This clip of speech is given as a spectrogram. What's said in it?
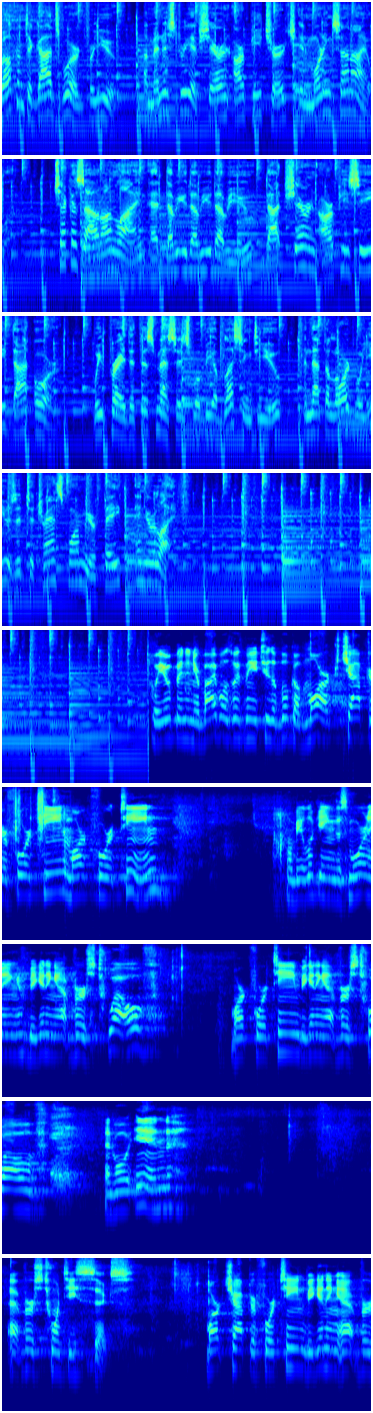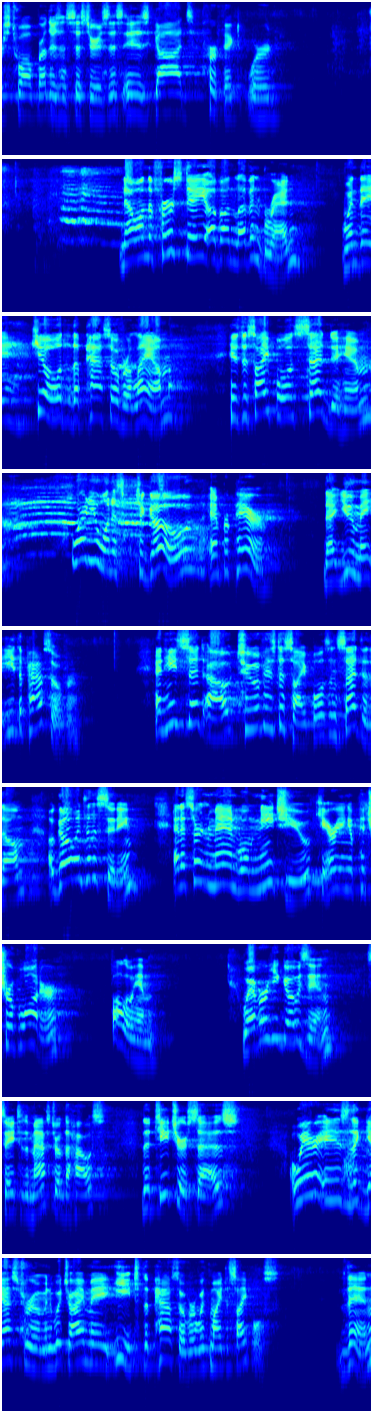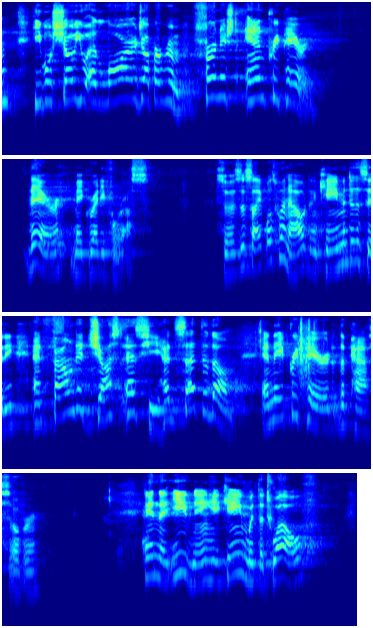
Welcome to God's Word for You, a ministry of Sharon RP Church in Morning Sun, Iowa. Check us out online at www.sharonrpc.org. We pray that this message will be a blessing to you and that the Lord will use it to transform your faith and your life. Will you open in your Bibles with me to the book of Mark, chapter 14? Mark 14. We'll be looking this morning beginning at verse 12. Mark 14, beginning at verse 12. And we'll end at verse 26. Mark chapter 14, beginning at verse 12. Brothers and sisters, this is God's perfect word. Now, on the first day of unleavened bread, when they killed the Passover lamb, his disciples said to him, Where do you want us to go and prepare that you may eat the Passover? And he sent out two of his disciples and said to them, Go into the city, and a certain man will meet you carrying a pitcher of water. Follow him. Wherever he goes in, say to the master of the house, The teacher says, where is the guest room in which I may eat the Passover with my disciples? Then he will show you a large upper room, furnished and prepared. There, make ready for us. So his disciples went out and came into the city and found it just as he had said to them, and they prepared the Passover. In the evening he came with the twelve.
